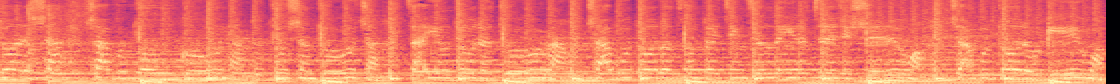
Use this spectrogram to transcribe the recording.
多的傻，差不多姑娘都土生土长，在有毒的土壤，差不多都曾对镜子里的自己失望，差不多都遗忘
